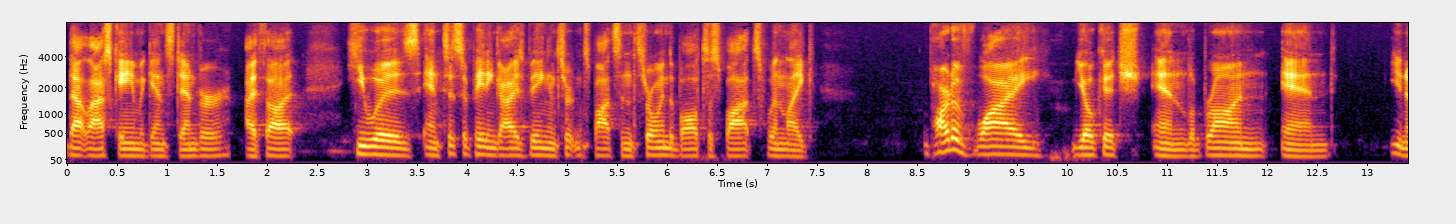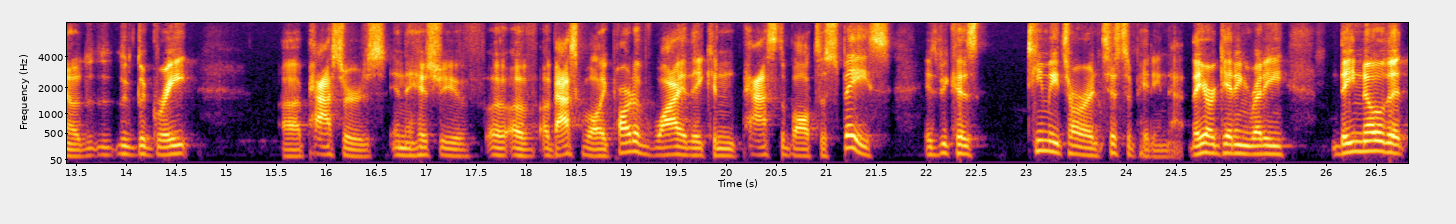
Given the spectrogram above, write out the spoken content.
that last game against Denver. I thought he was anticipating guys being in certain spots and throwing the ball to spots when like part of why Jokic and LeBron and you know the, the, the great uh, passers in the history of, of, of basketball, like part of why they can pass the ball to space is because teammates are anticipating that they are getting ready. They know that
